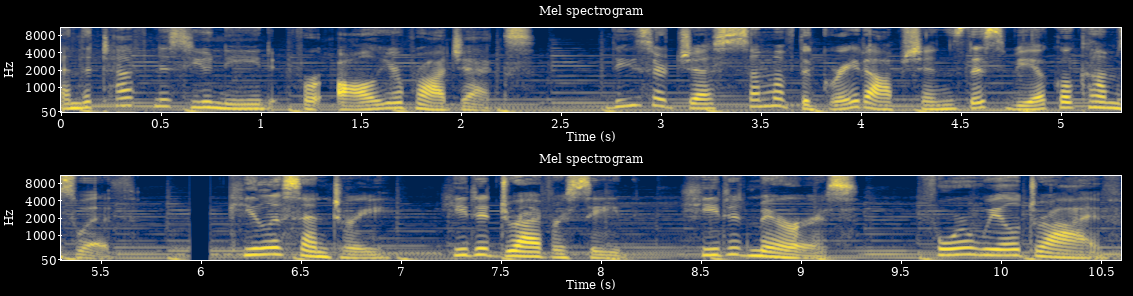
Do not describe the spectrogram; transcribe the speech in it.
and the toughness you need for all your projects. These are just some of the great options this vehicle comes with. Keyless entry, heated driver seat, heated mirrors, four-wheel drive,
